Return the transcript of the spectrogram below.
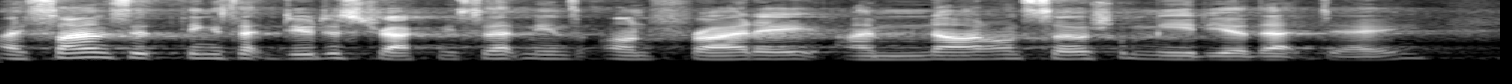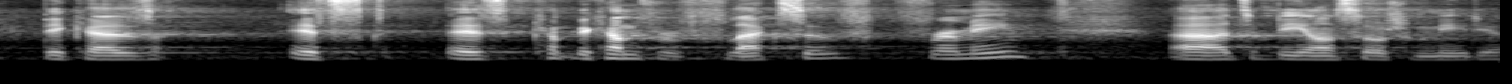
I silence things that do distract me. So that means on Friday, I'm not on social media that day because it's, it becomes reflexive for me uh, to be on social media.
